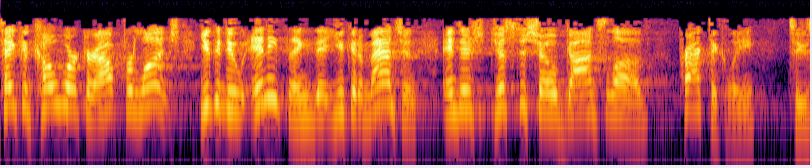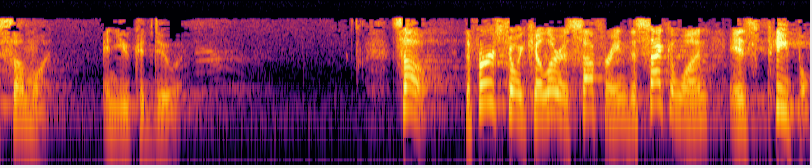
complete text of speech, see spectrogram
Take a coworker out for lunch. You could do anything that you could imagine and just to show God's love practically to someone. And you could do it. So, the first joy killer is suffering. The second one is people.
